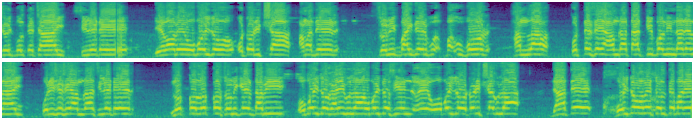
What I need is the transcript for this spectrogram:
সহিত বলতে চাই, সিলেটে যেভাবে অবৈধ অটো রিক্সা আমাদের শ্রমিক ভাইদের উপর হামলা করতেছে, আমরা তার তীব্র নিন্দা জানাই। পরিশেষে আমরা সিলেটের লক্ষ লক্ষ শ্রমিকের দাবি, অবৈধ গাড়িগুলা, অবৈধ অবৈধ অটো রিক্সাগুলা যাতে বৈধভাবে চলতে পারে,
